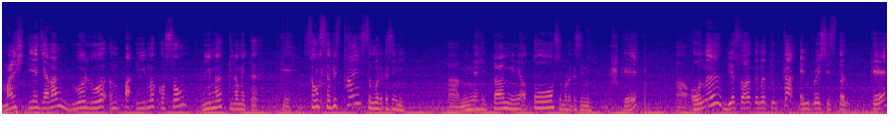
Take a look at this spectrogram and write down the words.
Mileage dia jalan 22450 5 km. Okey. So service time semua dekat sini. Ha, minyak hitam, minyak auto semua dekat sini. Okey. Ha, owner dia soal kena tukar Android system. Okey.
